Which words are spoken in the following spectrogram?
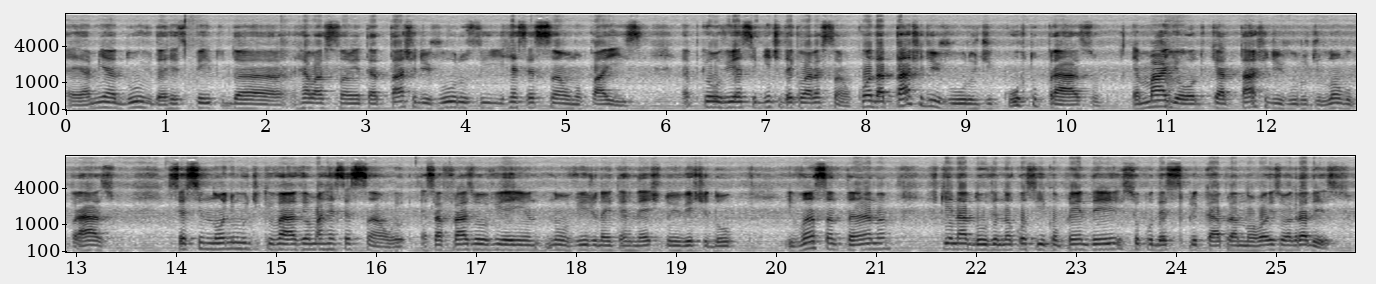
É, a minha dúvida é a respeito da relação entre a taxa de juros e recessão no país é porque eu ouvi a seguinte declaração: quando a taxa de juros de curto prazo é maior do que a taxa de juros de longo prazo, isso é sinônimo de que vai haver uma recessão. Eu, essa frase eu ouvi aí num vídeo na internet do investidor Ivan Santana. Fiquei na dúvida, não consegui compreender. Se eu pudesse explicar para nós, eu agradeço.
